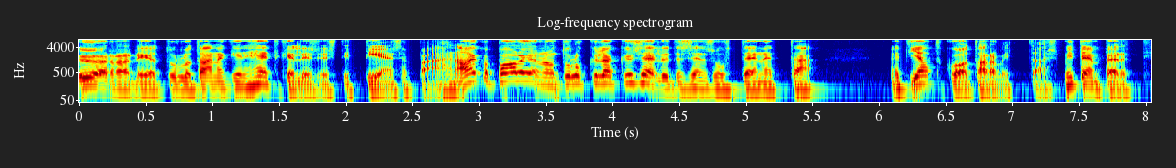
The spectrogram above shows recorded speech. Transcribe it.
Yöradio tullut ainakin hetkellisesti tiensä päähän. Aika paljon on tullut kyllä kyselyitä sen suhteen, että, että jatkoa tarvittaisiin. Miten Pertti,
